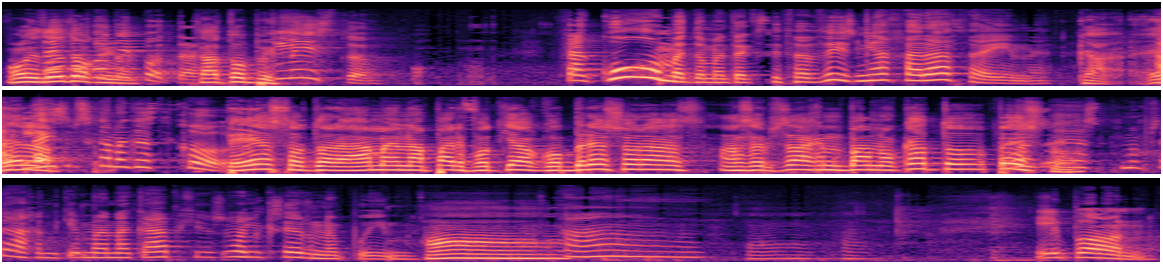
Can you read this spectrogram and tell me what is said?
Όχι, δεν θα το πω κλει- τίποτα. θα το πεις. Κλείστο. Θα ακούγομαι το μεταξύ, θα δεις, μια χαρά θα είναι. Κα- Απλά έλα. είσαι ψυχαναγκαστικός. Πες το τώρα, άμα είναι να πάρει φωτιά ο κομπρέσορας, να σε ψάχνει πάνω κάτω, πες το. Ε, με ψάχνει και εμένα κάποιος, όλοι ξέρουν που είμαι. Α, Α. Λοιπόν,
